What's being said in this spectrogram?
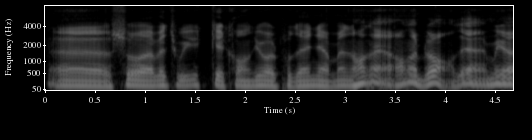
Eh, så jeg vet jo ikke hva han gjør på denne, men han er, han er bra. Det er mye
